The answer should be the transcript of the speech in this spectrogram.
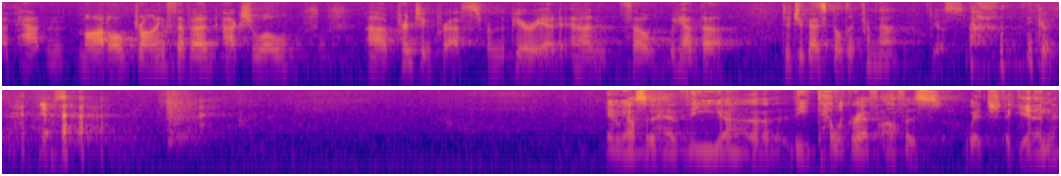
a patent model, drawings of an actual uh, printing press from the period. And so we had the, did you guys build it from that? Yes, Good. yes. And we also have the, uh, the telegraph office, which again,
